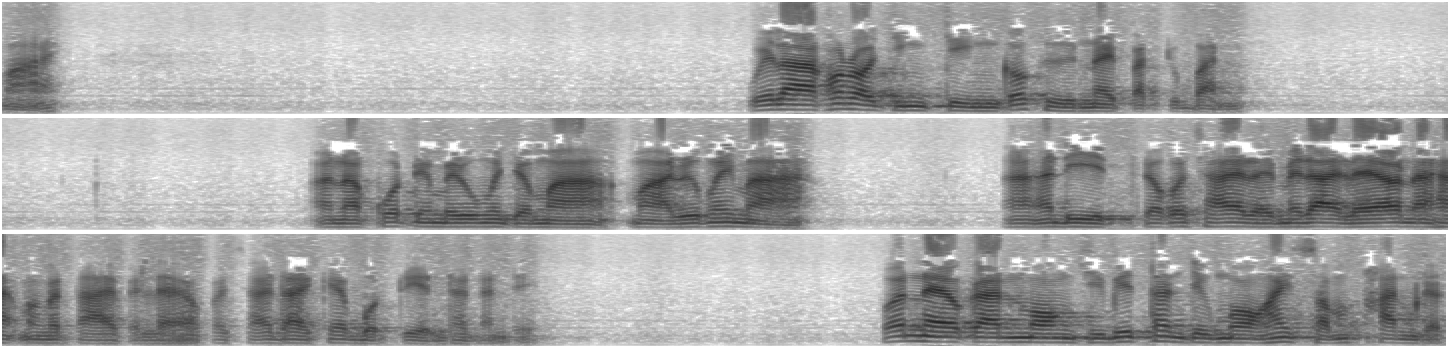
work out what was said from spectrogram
หมาย เวลาของเราจริง ๆ ก็คือในปัจจุบัน อนาคตเนี่ยไม่รู้มันจะมามาหรือไม่มา อดีตเราก็ใช้อะไรไม่ได้แล้วนะฮะมันก็ตายไปแล้ว ก็ใช้ได้แค่บทเรียนเท่านั้นเองเพราะแนวการมองชีวิตท่านจึงมองให้สัมพันธ์กับ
